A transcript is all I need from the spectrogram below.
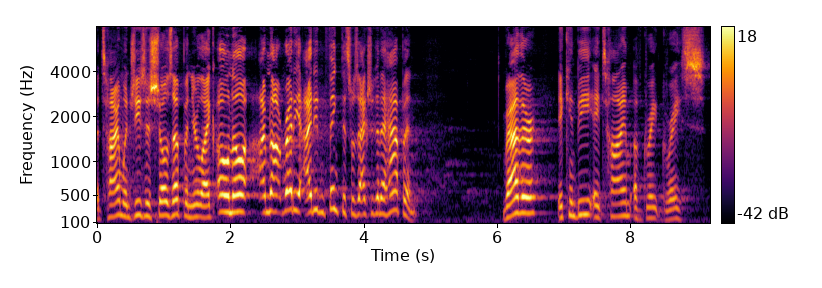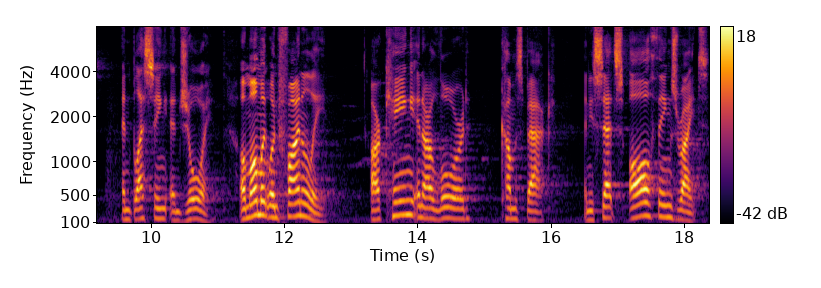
a time when Jesus shows up and you're like, oh no, I'm not ready. I didn't think this was actually going to happen. Rather, it can be a time of great grace and blessing and joy. A moment when finally our King and our Lord comes back and he sets all things right.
